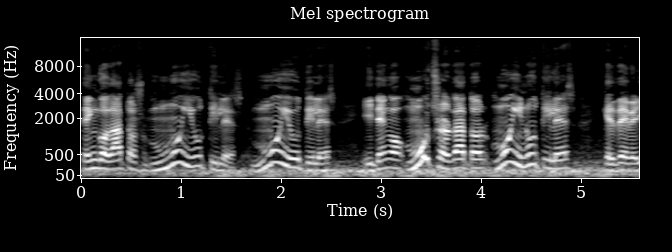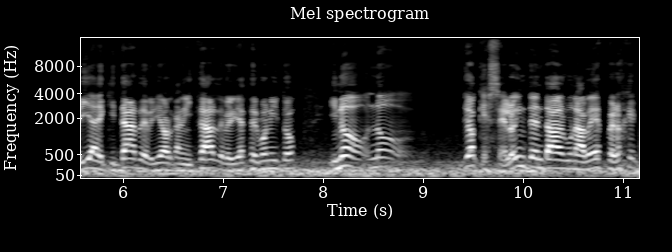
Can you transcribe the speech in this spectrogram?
Tengo datos muy útiles, muy útiles. Y tengo muchos datos muy inútiles que debería de quitar, debería organizar, debería hacer bonito. Y no, no, yo que sé, lo he intentado alguna vez, pero es que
